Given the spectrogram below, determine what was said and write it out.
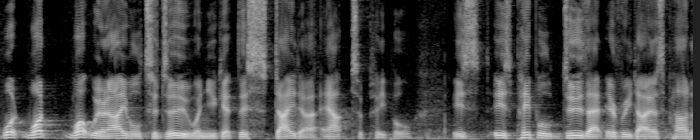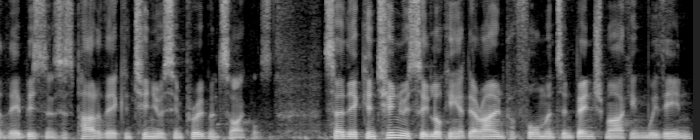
What what what we're able to do when you get this data out to people is is people do that every day as part of their business, as part of their continuous improvement cycles. So they're continuously looking at their own performance and benchmarking within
